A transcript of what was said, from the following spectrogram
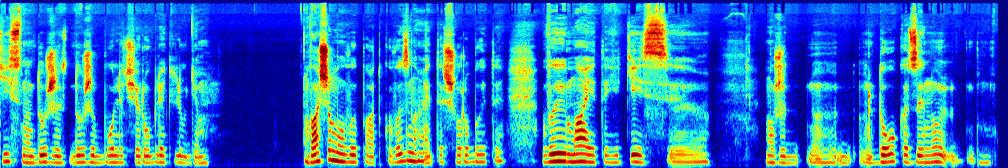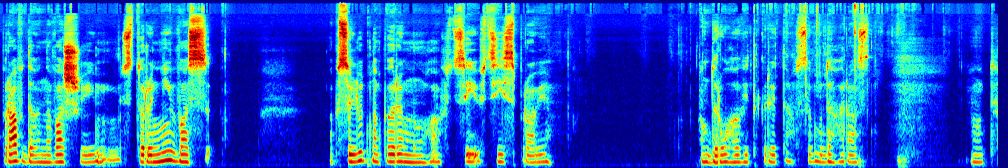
дійсно дуже, дуже боляче роблять людям. В вашому випадку ви знаєте, що робити. Ви маєте якісь, е, може, е, докази. Ну, правда, на вашій стороні у вас абсолютна перемога в цій, в цій справі. Дорога відкрита, все буде гаразд. От.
